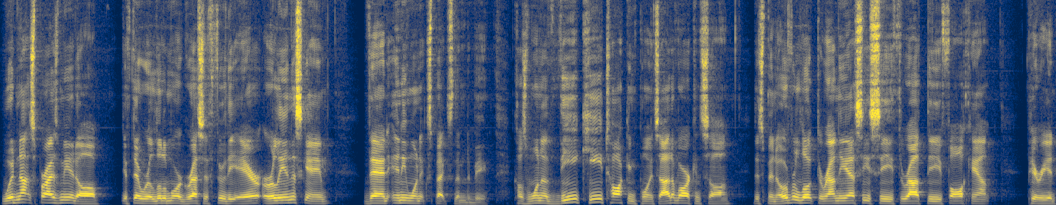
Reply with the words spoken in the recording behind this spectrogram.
Would not surprise me at all if they were a little more aggressive through the air early in this game than anyone expects them to be. Because one of the key talking points out of Arkansas that's been overlooked around the SEC throughout the fall camp period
